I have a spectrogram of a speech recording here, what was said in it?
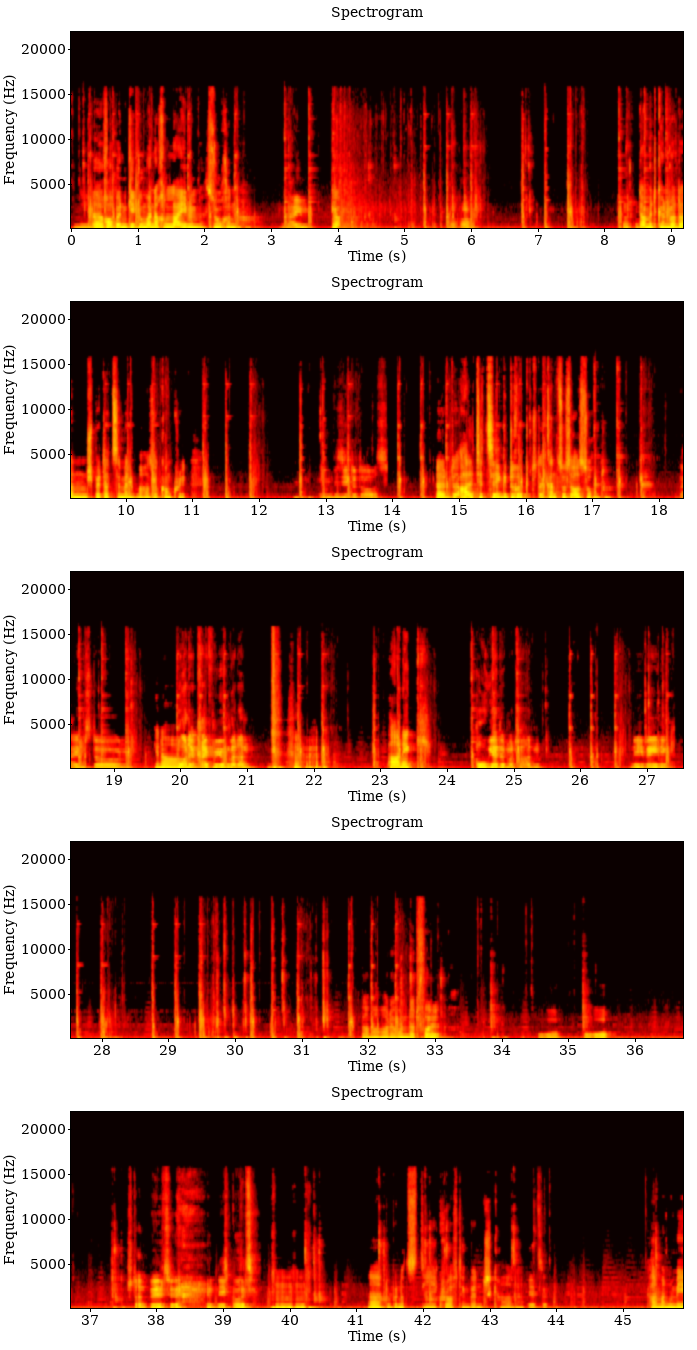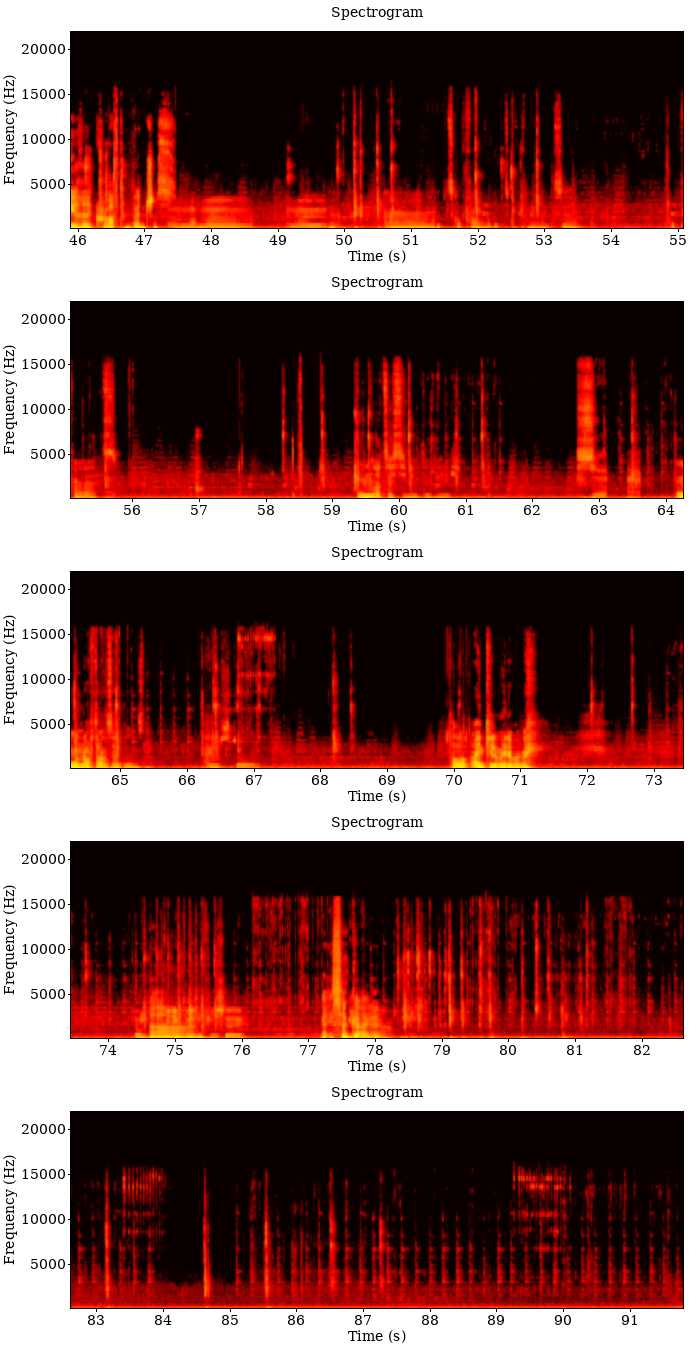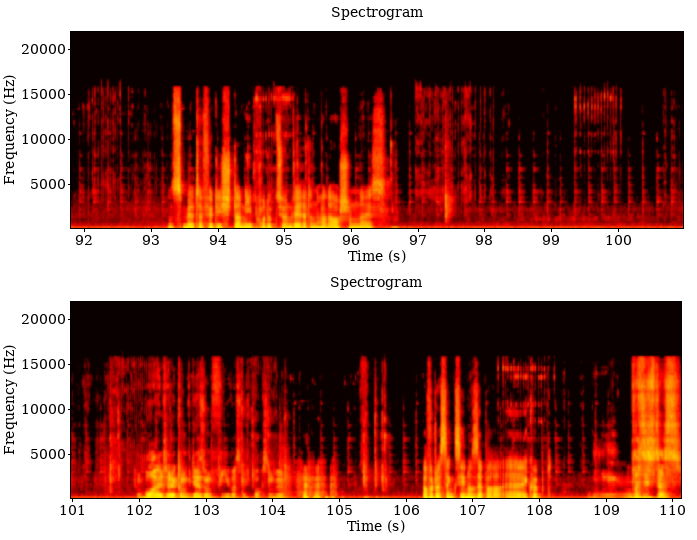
Nee. Äh, Robin, geh du mal nach Leim suchen. Leim. Ja. Oha. Damit können wir dann später Zement machen, so Concrete. Wie sieht das aus? Äh, halte C gedrückt, da kannst du es aussuchen. Limestone. Genau. Boah, der greift mir irgendwann an. Panik. Oh, ja, das macht Schaden. Nicht wenig. Da machen wir der 100 voll. Oh oh. Oh oh. Standbild. Nicht gut. ah, du benutzt die Crafting Bench gerade. Jetzt. Kann man mehrere Crafting Benches? Dann machen wir einmal. Äh, wo gibt's Kupfer? Wo gibt's Kupfer? Kupfer. 160 Meter in die Richtung. So, Und auf der anderen Seite Insel. Limestone. Ein Kilometer weit weg. Da unten Ah. sind wie die bösen Viecher, ey. Ja, ist ja geil. Ja. Ein Smelter für die Stani-Produktion wäre dann halt auch schon nice. Boah, Alter, da kommt wieder so ein Vieh, was mich boxen will. Ich hoffe, du hast dein Xeno-Zapper äh, equipped. Was ist das?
